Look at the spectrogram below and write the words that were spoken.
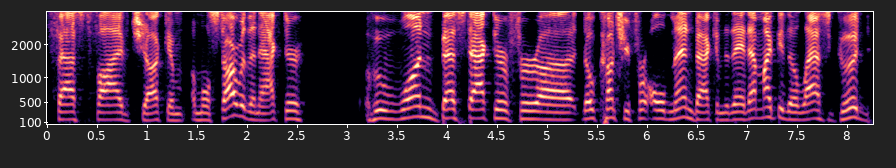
Fast Five, Chuck, and, and we'll start with an actor who won Best Actor for uh, No Country for Old Men back in the day. That might be the last good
